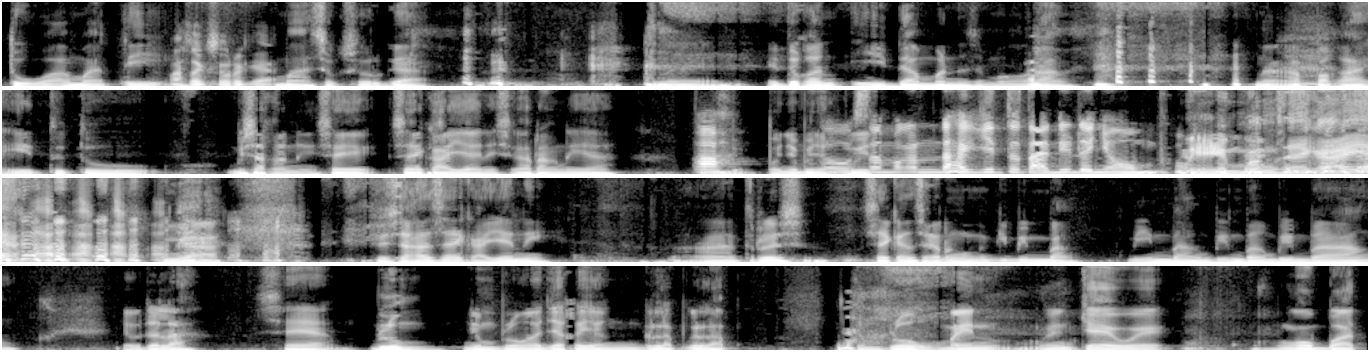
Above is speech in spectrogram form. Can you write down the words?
tua mati Masuk surga. masuk surga. Nah, itu kan idaman semua orang. Nah, apakah itu tuh misalkan nih saya saya kaya nih sekarang nih ya. Ah, punya banyak duit. usah merendah gitu tadi udah nyombong. Memang saya kaya. Enggak. Misalkan saya kaya nih. Nah, terus saya kan sekarang lagi bimbang. Bimbang, bimbang, bimbang. Ya udahlah, saya blung, nyemplung aja ke yang gelap-gelap. Nyemplung, main main cewek, ngobat,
